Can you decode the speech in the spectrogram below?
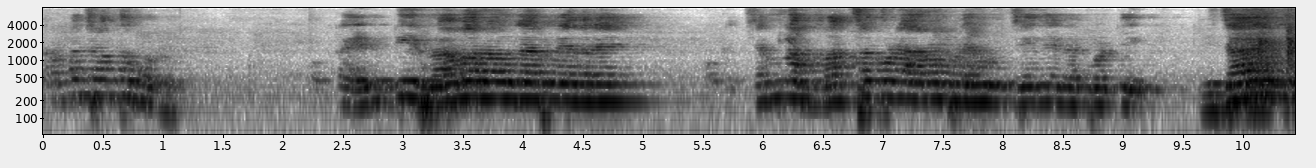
ప్రపంచమంతా చూడండి ఒక ఎన్టీ రామారావు గారి మీదనే ఒక చిన్న మచ్చ కూడా ఆరోపణ చేయలేనటువంటి నిజాయితీ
